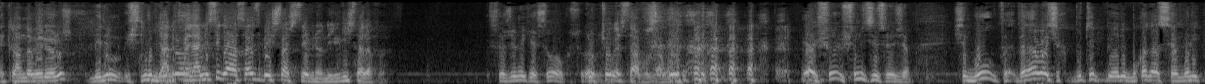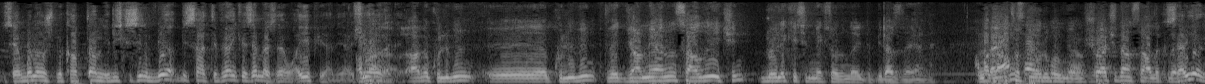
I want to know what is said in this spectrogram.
Ekranda veriyoruz. Benim şimdi Yani burada... Fenerlisi Galatasaraylısı Beşiktaşlısı evin önünde. İlginç tarafı. Sözünü kestim ama kusura Yok çok estağfurullah. Ya şu, şunun için söyleyeceğim. Şimdi bu Fe- Fenerbahçe bu tip böyle bu kadar sembolik sembol olmuş bir kaptanla ilişkisini bir, bir saatte falan kesemez. Yani ayıp yani. yani şey Ama olarak. abi kulübün e, kulübün ve camianın sağlığı için böyle kesilmek zorundaydı biraz da yani. Ama ben daha çok doğru bulmuyorum. Şu açıdan sağlıklı. Sergen-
